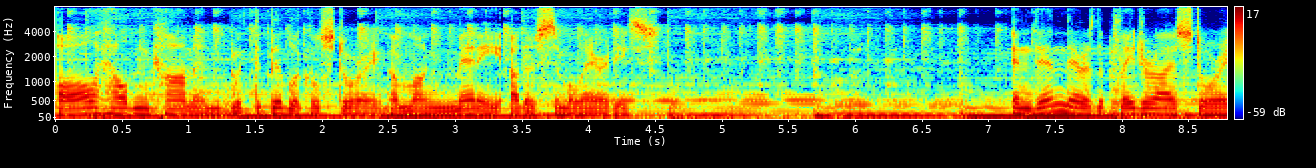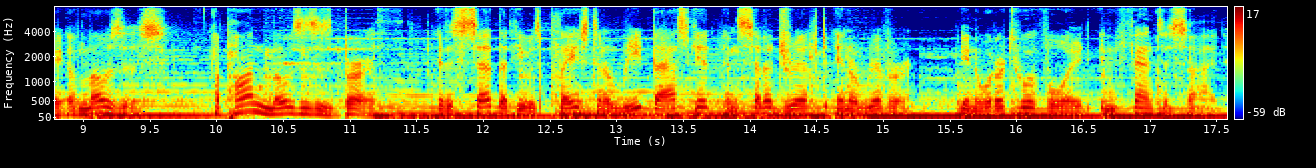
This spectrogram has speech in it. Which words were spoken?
all held in common with the biblical story among many other similarities. And then there is the plagiarized story of Moses. Upon Moses' birth, it is said that he was placed in a reed basket and set adrift in a river in order to avoid infanticide.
